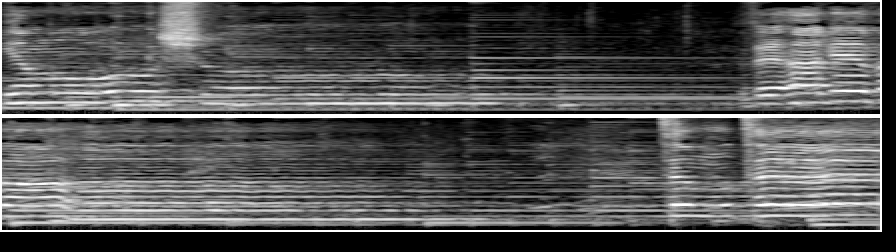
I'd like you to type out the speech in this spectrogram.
ימושו והגבעה תמותנה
